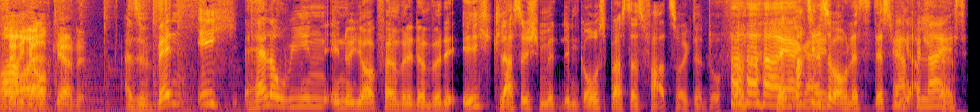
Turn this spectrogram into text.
Hätte ich auch gerne. Also wenn ich Halloween in New York feiern würde, dann würde ich klassisch mit dem Ghostbusters-Fahrzeug da durchfahren. Vielleicht Ja, macht sie das aber auch deswegen Ja, absperren. vielleicht.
